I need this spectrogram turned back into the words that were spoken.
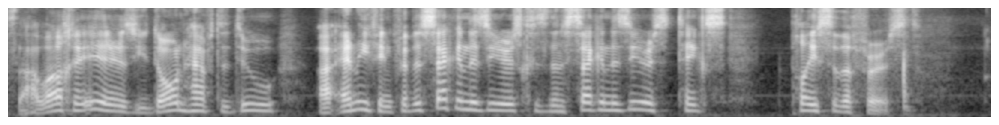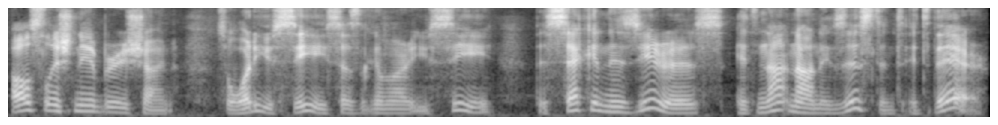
So the halacha is you don't have to do uh, anything for the second Naziris because the second Naziris takes place of the first. Also So what do you see? Says the Gemara. You see the second Naziris. It's not non-existent. It's there,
